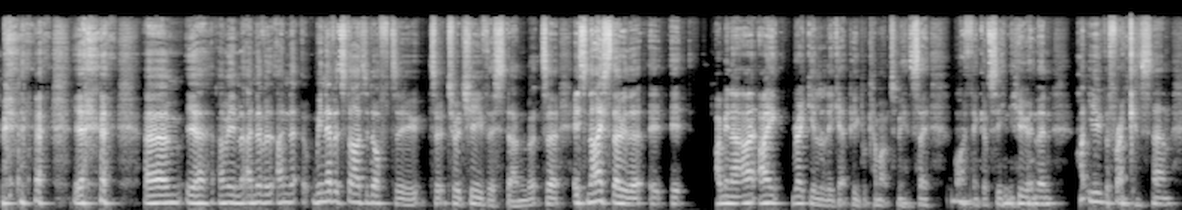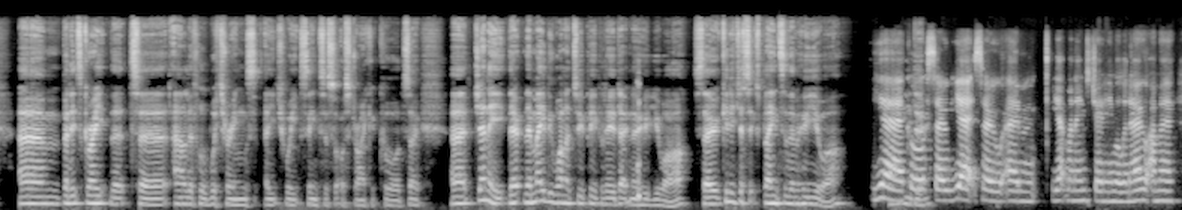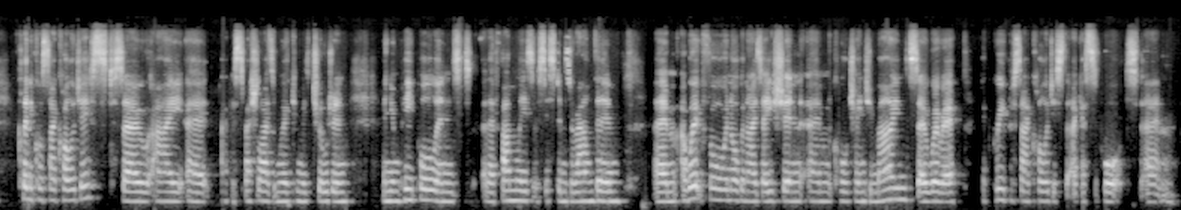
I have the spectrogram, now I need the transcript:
yeah, um, yeah. I mean, I never, I ne- we never started off to to, to achieve this, Stan. But uh, it's nice though that it, it. I mean, I, I regularly get people come up to me and say, "Oh, I think I've seen you," and then, "Aren't you the Frank and Stan?" Um, but it's great that uh, our little witterings each week seem to sort of strike a chord. So, uh, Jenny, there, there may be one or two people who don't know who you are. So, can you just explain to them who you are? Yeah, of course. So yeah, so um, yeah, my name's Jenny Mullineaux. I'm a clinical psychologist. So I uh, I specialise in working with children and young people and their families and systems around them. Um, I work for an organisation um, called Changing Minds. So we're a, a, group of psychologists that I guess support um,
